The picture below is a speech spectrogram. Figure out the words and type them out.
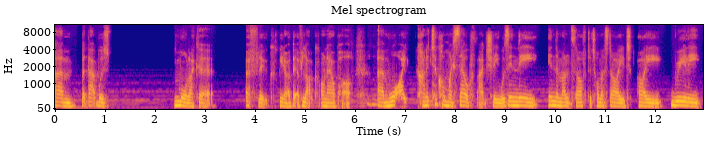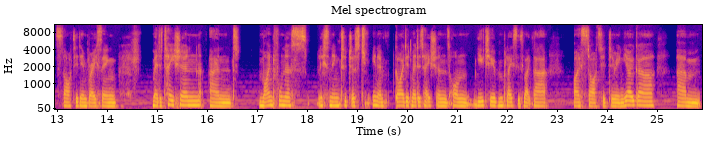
um, but that was more like a a fluke, you know, a bit of luck on our part. Mm-hmm. Um, what I kind of took on myself actually was in the in the months after Thomas died, I really started embracing meditation and mindfulness, listening to just, you know, guided meditations on YouTube and places like that. I started doing yoga um,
